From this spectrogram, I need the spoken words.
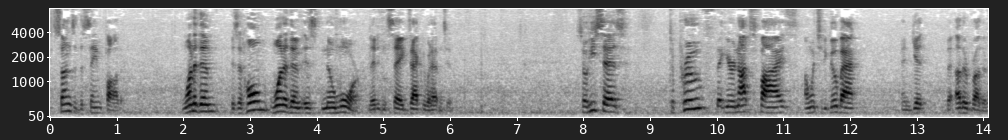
sons of the same father. One of them is at home, one of them is no more. They didn't say exactly what happened to him. So he says, to prove that you're not spies, I want you to go back and get the other brother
